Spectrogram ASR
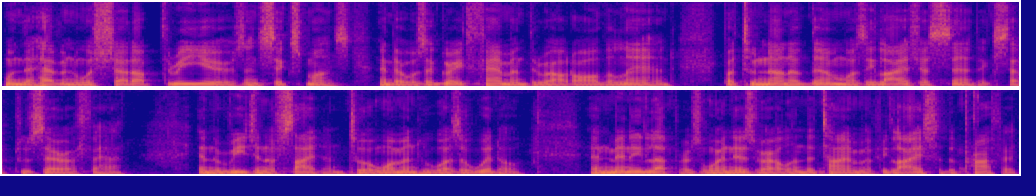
when the heaven was shut up three years and six months, and there was a great famine throughout all the land. But to none of them was Elijah sent except to Zarephath, in the region of Sidon, to a woman who was a widow. And many lepers were in Israel in the time of Elisha the prophet,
